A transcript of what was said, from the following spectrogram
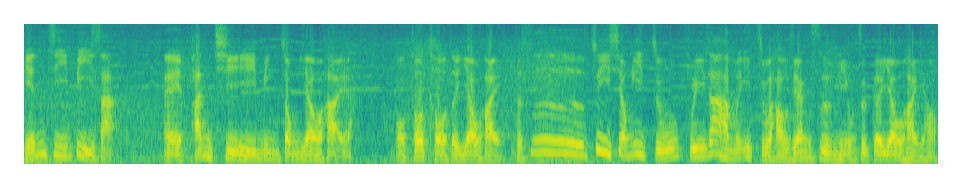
连击必杀，哎，盘起命中要害啊，哦，妥妥的要害。可是最凶一族弗利萨他们一族好像是没有这个要害哈。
